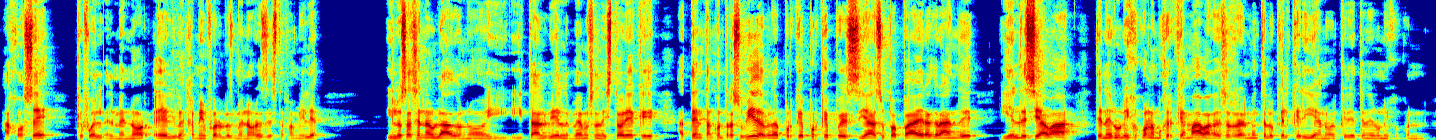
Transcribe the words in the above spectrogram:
a José, que fue el menor. Él y Benjamín fueron los menores de esta familia y los hacen a un lado, ¿no? Y, tal bien vemos en la historia que atentan contra su vida, ¿verdad? ¿Por qué? Porque pues ya su papá era grande y él deseaba tener un hijo con la mujer que amaba, eso es realmente lo que él quería, ¿no? Él quería tener un hijo con,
